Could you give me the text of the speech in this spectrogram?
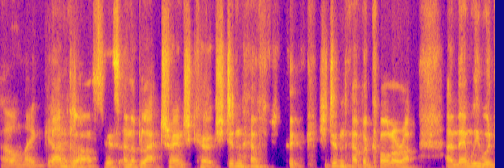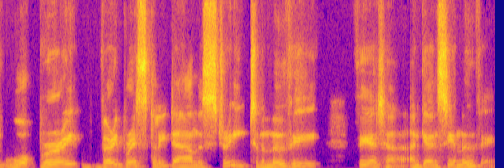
oh my God. sunglasses and a black trench coat. She didn't have she didn't have a collar up. And then we would walk very, very briskly down the street to the movie theater and go and see a movie.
